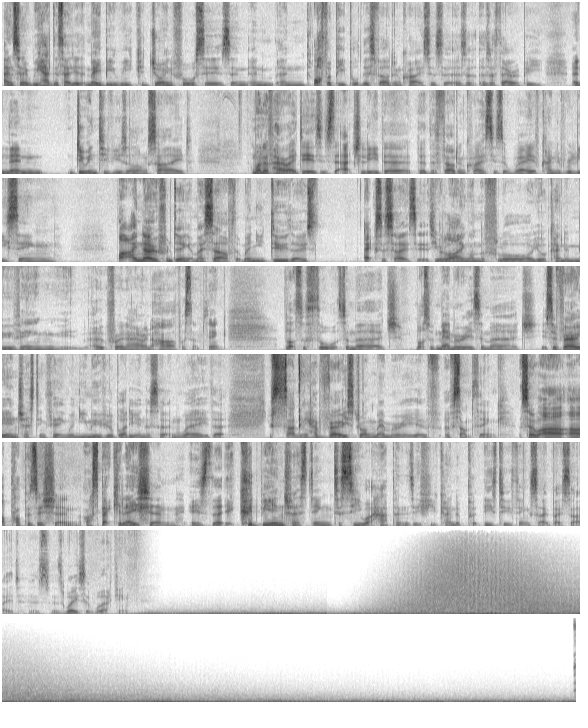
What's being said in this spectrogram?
and so we had this idea that maybe we could join forces and, and, and offer people this Feldenkrais as a, as, a, as a therapy and then do interviews alongside. One of her ideas is that actually the, the, the Feldenkrais is a way of kind of releasing. Well, I know from doing it myself that when you do those exercises. You're lying on the floor, you're kind of moving out for an hour and a half or something. Lots of thoughts emerge, lots of memories emerge. It's a very interesting thing when you move your body in a certain way that you suddenly have very strong memory of, of something. So, our, our proposition, our speculation is that it could be interesting to see what happens if you kind of put these two things side by side as, as ways of working.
